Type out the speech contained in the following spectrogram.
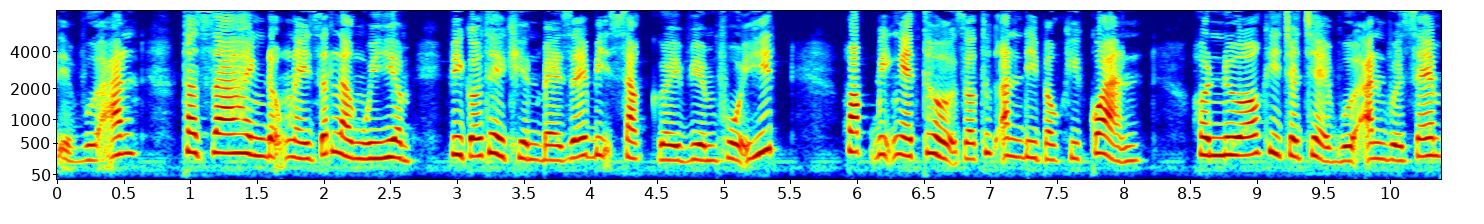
để vừa ăn. Thật ra hành động này rất là nguy hiểm vì có thể khiến bé dễ bị sặc gây viêm phổi hít hoặc bị nghẹt thở do thức ăn đi vào khí quản. Hơn nữa, khi cho trẻ vừa ăn vừa xem,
